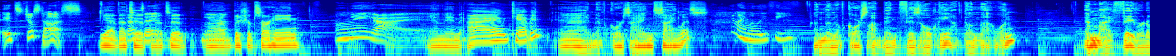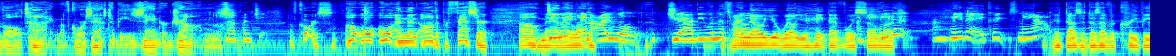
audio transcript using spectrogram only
it's just us. yeah, that's, That's it. it. That's it. Yeah. Uh, Bishop Sarhane. Oh my god. And then I'm Kevin. And of course, I'm Silas. And I'm Alufi. And then, of course, I've been Fizzolki. I've done that one. And my favorite of all time, of course, has to be Xander Johns. Gonna punch you. Of course. Oh, oh, oh, and then, oh, the professor. Oh, man. Do I it, love and the- I will jab you in the throat. I know you will. You hate that voice so much. I so hate much. it. I hate it. It creeps me out. It does. It does have a creepy.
